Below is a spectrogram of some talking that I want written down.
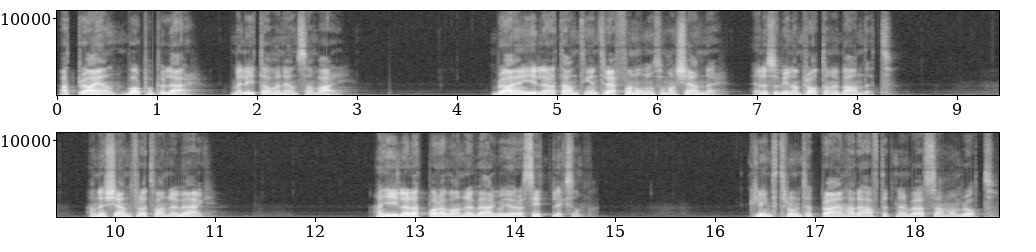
Att Brian var populär, men lite av en ensam varg. Brian gillar att antingen träffa någon som han känner, eller så vill han prata med bandet. Han är känd för att vandra iväg. Han gillar att bara vandra iväg och göra sitt liksom. Clint tror inte att Brian hade haft ett nervöst sammanbrott.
